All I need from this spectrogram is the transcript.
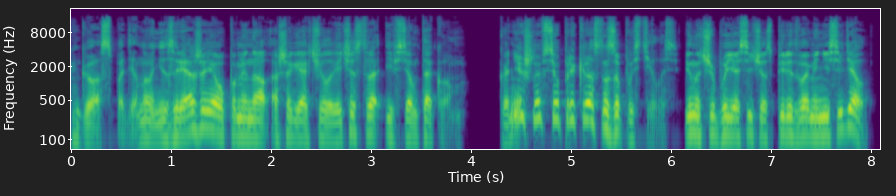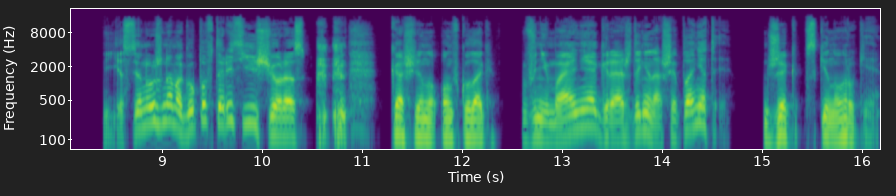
Господи, ну не зря же я упоминал о шагах человечества и всем таком. Конечно, все прекрасно запустилось, иначе бы я сейчас перед вами не сидел. Если нужно, могу повторить еще раз. Кашлянул он в кулак. Внимание, граждане нашей планеты. Джек вскинул руки.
